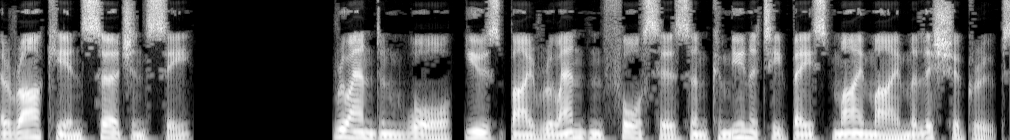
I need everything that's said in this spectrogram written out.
Iraqi insurgency Rwandan War, used by Rwandan forces and community-based Mai Mai militia groups.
